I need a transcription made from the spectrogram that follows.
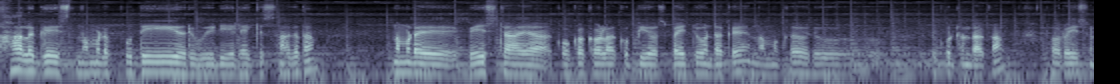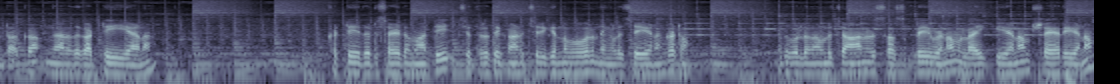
ഹലോ ഗേസ് നമ്മുടെ പുതിയൊരു വീഡിയോയിലേക്ക് സ്വാഗതം. നമ്മുടെ വേസ്റ്റായ കൊക്കക്കോള കുപ്പിയോ സ്പൈറ്റ് കൊണ്ടൊക്കെ നമുക്ക് ഒരു കൂട്ടുണ്ടാക്കാം ഫ്ലവർ വേസ് ഉണ്ടാക്കാം. ഞാനത് കട്ട് ചെയ്യുകയാണ് കട്ട് ചെയ്തൊരു സൈഡ് മാറ്റി ചിത്രത്തിൽ കാണിച്ചിരിക്കുന്ന പോലെ നിങ്ങൾ ചെയ്യണം കേട്ടോ. അതുപോലെ നമ്മുടെ ചാനൽ സബ്സ്ക്രൈബ് ചെയ്യണം ലൈക്ക് ചെയ്യണം ഷെയർ ചെയ്യണം.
